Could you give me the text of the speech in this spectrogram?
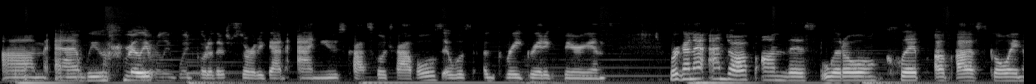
Um, and we really, really would go to this resort again and use Costco Travels. It was a great, great experience. We're going to end off on this little clip of us going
